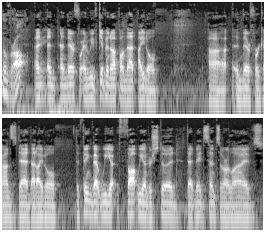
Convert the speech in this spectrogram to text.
overall. and right? and and therefore, and we've given up on that idol, uh, and therefore God's dead. That idol, the thing that we uh, thought we understood that made sense of our lives,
